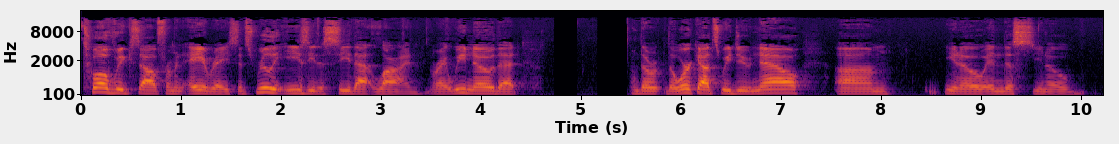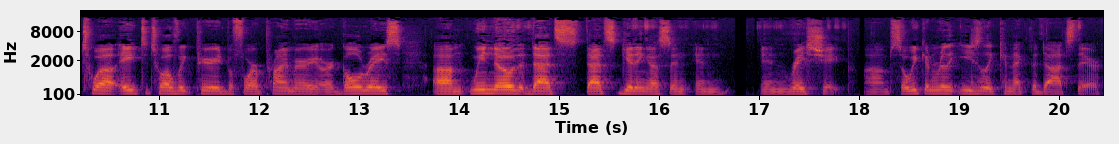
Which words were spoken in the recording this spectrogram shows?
12 weeks out from an A race, it's really easy to see that line, right? We know that the the workouts we do now, um, you know, in this you know 12 8 to 12 week period before a primary or a goal race, um, we know that that's that's getting us in in in race shape. Um, so we can really easily connect the dots there.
